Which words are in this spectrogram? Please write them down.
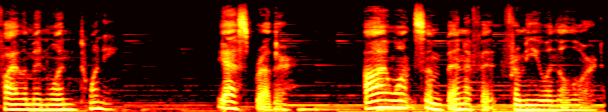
Philemon 120. Yes, brother, I want some benefit from you in the Lord.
